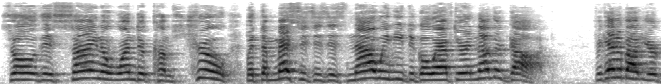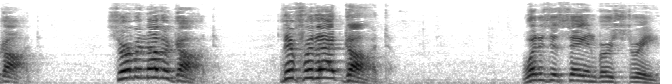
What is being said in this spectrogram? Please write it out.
So this sign of wonder comes true, but the message is this now we need to go after another God. Forget about your God. Serve another God. Live for that God. What does it say in verse 3?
